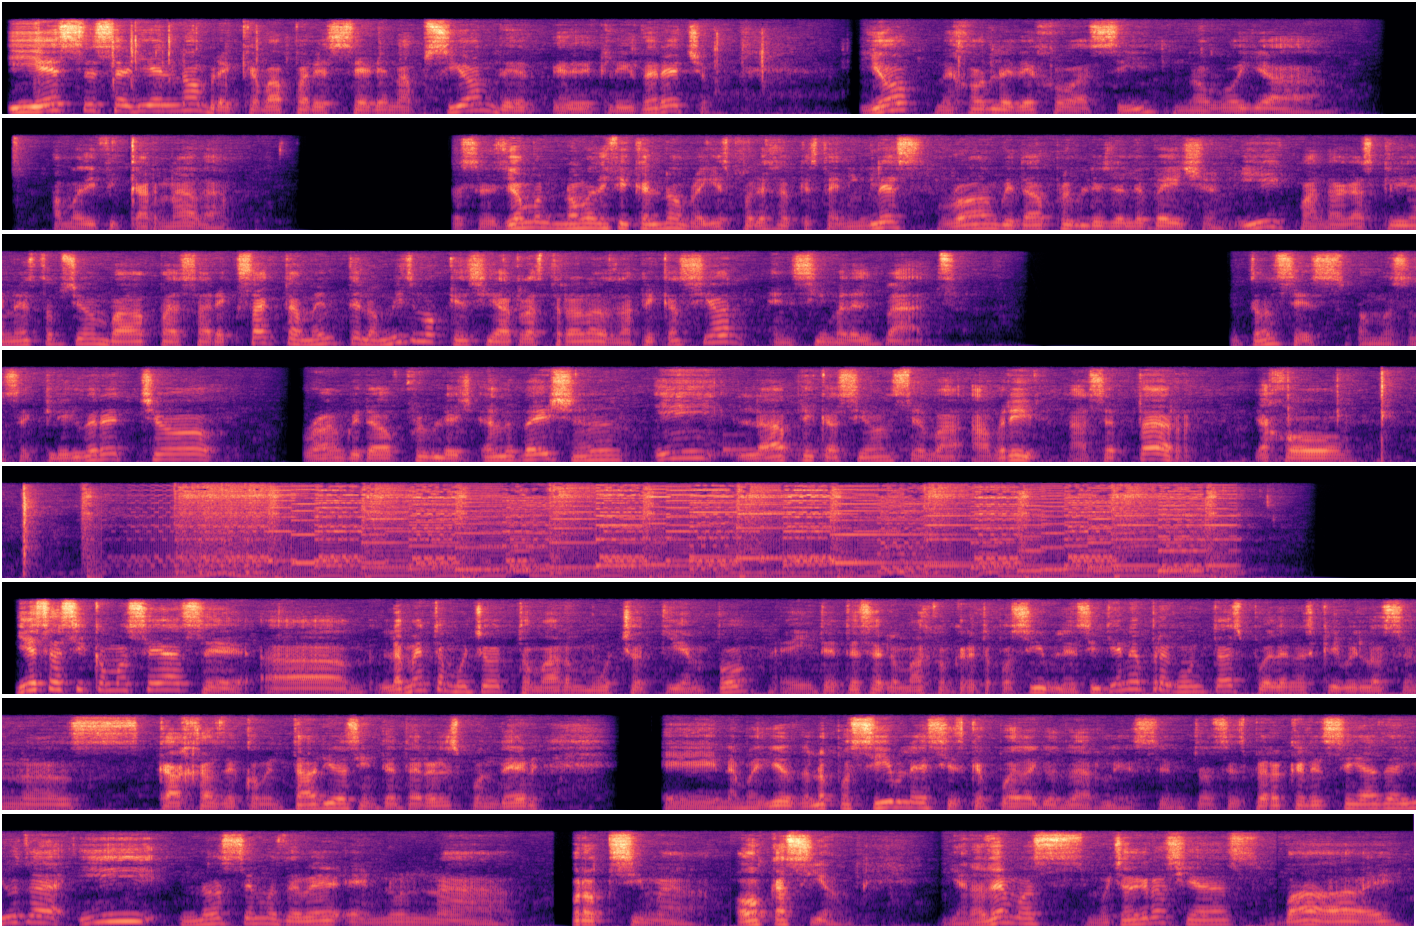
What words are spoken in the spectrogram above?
Y ese sería el nombre que va a aparecer en opción de, clic derecho. Yo mejor le dejo así, no voy a, modificar nada. Entonces yo no modifico el nombre y es por eso que está en inglés, Run Without Privilege Elevation. Y cuando hagas clic en esta opción va a pasar exactamente lo mismo que si arrastraras la aplicación encima del BAT. Entonces vamos a hacer clic derecho, Run Without Privilege Elevation y la aplicación se va a abrir. Aceptar. Yahoo. Y es así como se hace. Ah, lamento mucho tomar mucho tiempo e intente ser lo más concreto posible. Si tienen preguntas pueden escribirlas en las cajas de comentarios. Intentaré responder en la medida de lo posible si es que puedo ayudarles. Entonces espero que les sea de ayuda y nos vemos de ver en una próxima ocasión. Ya nos vemos. Muchas gracias. Bye.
